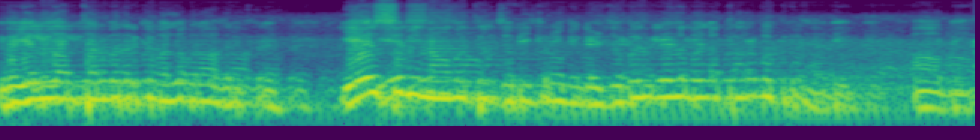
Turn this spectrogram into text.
இவை எல்லாம் தருவதற்கு வல்லவராக இருக்கிற இயேசுவின் நாமத்தில் ஜபிக்கிறோம் எங்கள் ஜெபங்களும் வல்ல பரமபிதாவே ஆமென்.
